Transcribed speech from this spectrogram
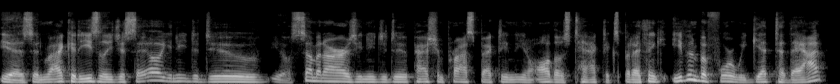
is, and I could easily just say, oh, you need to do, you know, seminars, you need to do passion prospecting, you know, all those tactics. But I think even before we get to that,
